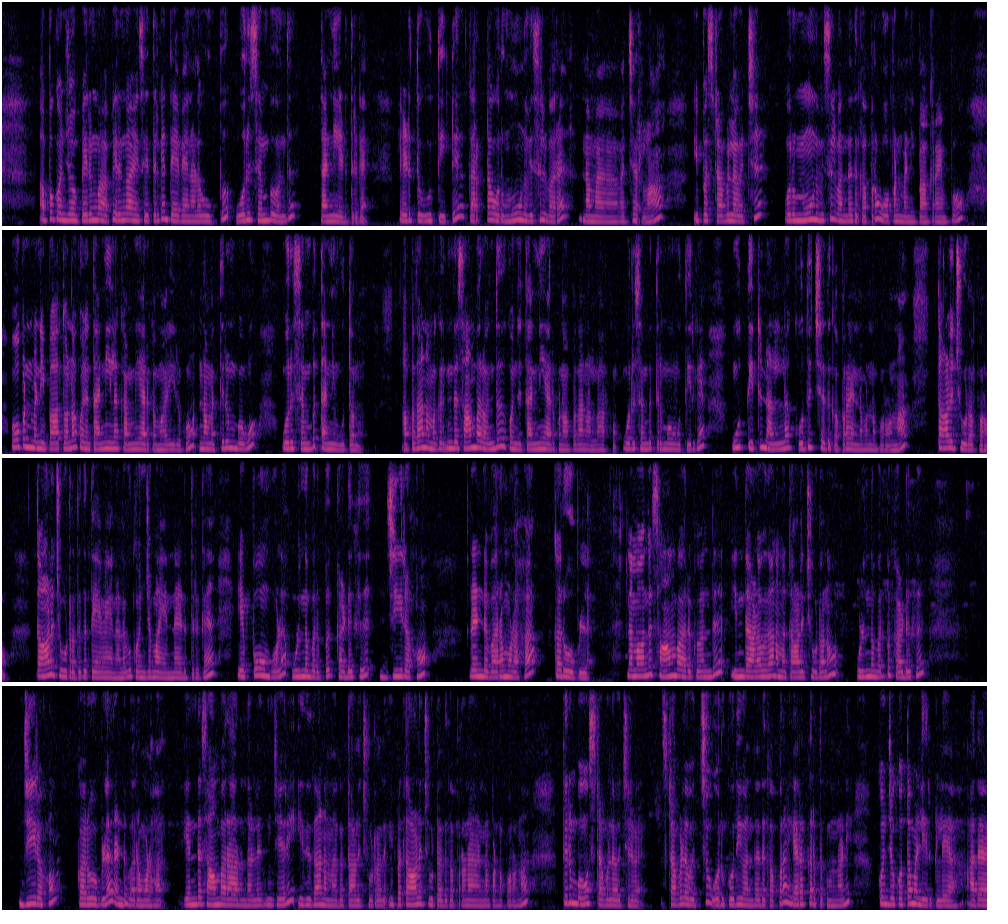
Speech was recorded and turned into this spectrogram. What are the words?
அப்போ கொஞ்சம் பெருமா பெருங்காயம் சேர்த்துருக்கேன். தேவையான அளவு உப்பு ஒரு செம்பு வந்து தண்ணி எடுத்திருக்கேன். எடுத்து ஊற்றிட்டு கரெக்டாக ஒரு மூணு விசில் வர நம்ம வச்சிடலாம் இப்போ ஸ்டவ்வில் வச்சு ஒரு மூணு விசில் வந்ததுக்கப்புறம் ஓப்பன் பண்ணி பார்க்குறேன் இப்போது ஓப்பன் பண்ணி பார்த்தோன்னா கொஞ்சம் தண்ணியெலாம் கம்மியாக இருக்க மாதிரி இருக்கும். நம்ம திரும்பவும் ஒரு செம்பு தண்ணி ஊற்றணும் அப்போ தான் நமக்கு இந்த சாம்பார் வந்து கொஞ்சம் தண்ணியாக இருக்கணும். அப்போ தான் நல்லாயிருக்கும் ஒரு செம்பு திரும்பவும் ஊற்றிருக்கேன் ஊற்றிட்டு நல்லா கொதிச்சதுக்கப்புறம் என்ன பண்ண போகிறோம்னா தாளிச்சு விட போகிறோம் தாளிச்சு விட்றதுக்கு தேவையான அளவு கொஞ்சமாக எண்ணெய் எடுத்திருக்கேன். எப்போவும் போல் உளுந்தம்பருப்பு கடுகு ஜீரகம் ரெண்டு வரமிளகா கருவேப்பில்லை. நம்ம வந்து சாம்பாருக்கு வந்து இந்த அளவு தான் நம்ம தாளித்து விடணும். உளுந்தம்பருப்பு கடுகு ஜீரகம் கருவேப்பிலை ரெண்டு வரமிளகா எந்த சாம்பாராக இருந்தாலும் சரி இதுதான் நம்ம தாளித்து விட்றது. இப்போ தாளித்து விட்டதுக்கப்புறம் நான் என்ன பண்ண போகிறேன்னா திரும்பவும் ஸ்டவ்வில் வச்சுருவேன். ஸ்டவ்வில் வச்சு ஒரு கொதி வந்ததுக்கப்புறம் இறக்கிறதுக்கு முன்னாடி கொஞ்சம் கொத்தமல்லி இருக்கு இல்லையா அதை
